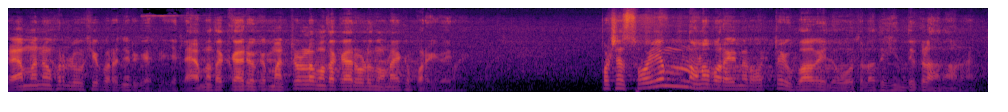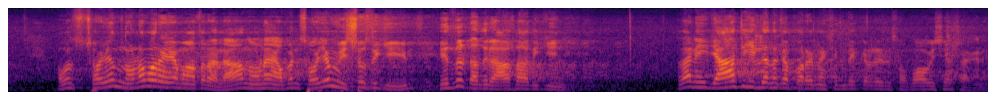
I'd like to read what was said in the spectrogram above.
രാം മനോഹർ ലോഹ്യ പറഞ്ഞൊരു കാര്യം. എല്ലാ മതക്കാരും ഒക്കെ മറ്റുള്ള മതക്കാരോട് നുണയൊക്കെ പറയുമായിരുന്നു പക്ഷെ സ്വയം നുണ പറയുന്ന ഒറ്റ വിഭാഗം ലോകത്തുള്ള അത് ഹിന്ദുക്കളാണെന്നാണ് അവൻ സ്വയം നുണ പറയുക മാത്രമല്ല ആ നുണ അവൻ സ്വയം വിശ്വസിക്കുകയും എന്നിട്ട് അതിൽ ആഹ്ലാദിക്കുകയും ചെയ്യും. അതാണ് ഈ ജാതി ഇല്ലെന്നൊക്കെ പറയുന്ന ഹിന്ദുക്കളുടെ ഒരു സ്വഭാവവിശേഷം അങ്ങനെ.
